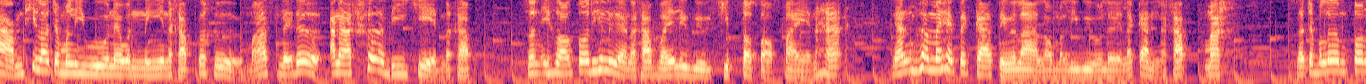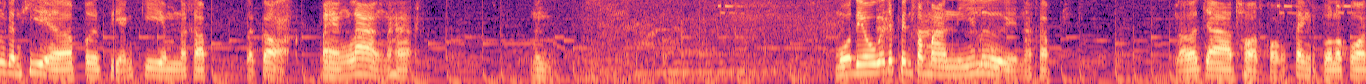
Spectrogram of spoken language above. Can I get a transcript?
3 ที่เราจะมารีวิวในวันนี้นะครับก็คือ Mars Rider a n a t h e r Decade นะครับส่วนอีก 2 ตัวที่เหลือนะครับไว้รีวิวคลิปต่อๆไปนะฮะงั้นเพื่อไม่ให้เป็นการเสียเวลาเรามารีวิวเลยแล้วกันนะครับ มา เราจะมาเริ่มต้นกันที่เปิดเสียงเกมนะครับ แล้วก็แปลงร่างนะฮะนี่โมเดลก็จะเป็นประมาณนี้เลยนะครับแล้วเราจะถอดของแต่งตัวละคร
